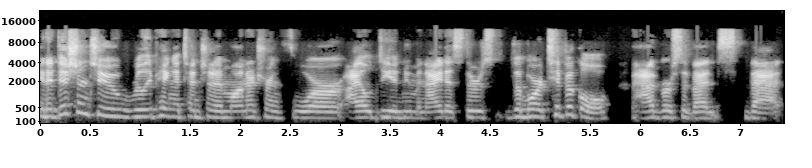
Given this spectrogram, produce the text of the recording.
In addition to really paying attention and monitoring for ILD and pneumonitis, there's the more typical adverse events that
